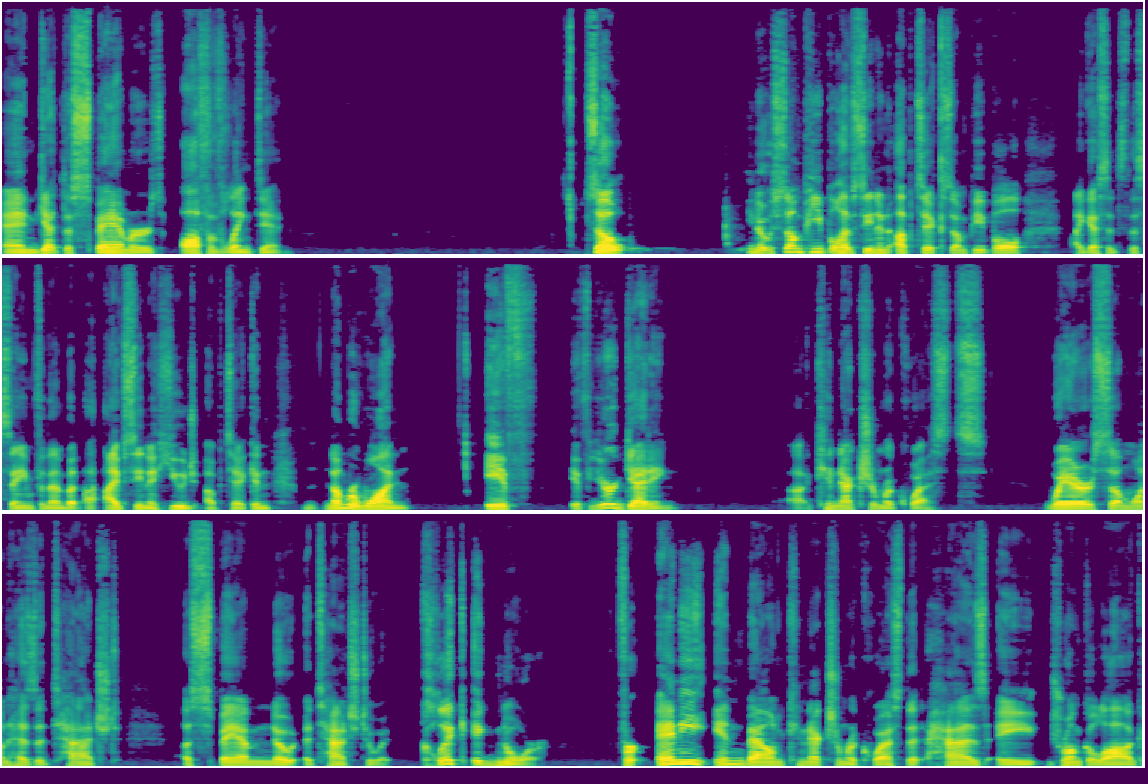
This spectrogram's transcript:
and get the spammers off of LinkedIn. So, you know, some people have seen an uptick. Some people, I guess it's the same for them, but I've seen a huge uptick. And number one, if if you're getting uh, connection requests where someone has attached a spam note attached to it, click ignore for any inbound connection request that has a drunkalog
